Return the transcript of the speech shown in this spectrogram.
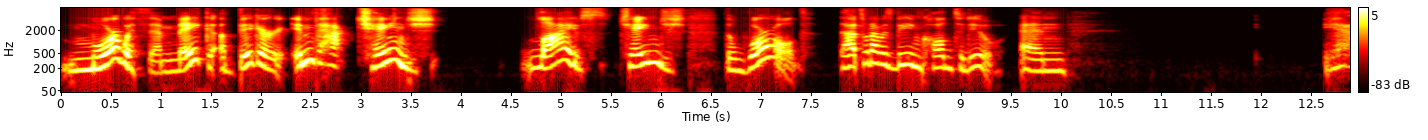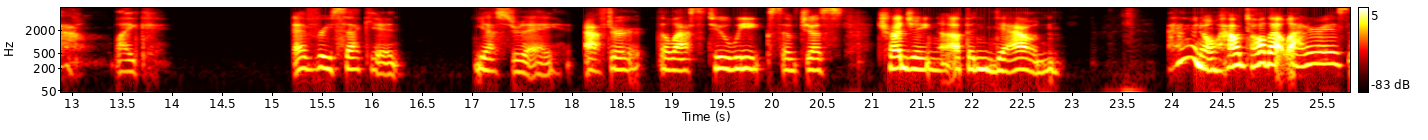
more with them, make a bigger impact, change lives, change the world. That's what I was being called to do. And yeah, like every second yesterday after the last two weeks of just trudging up and down. I don't even know how tall that ladder is.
